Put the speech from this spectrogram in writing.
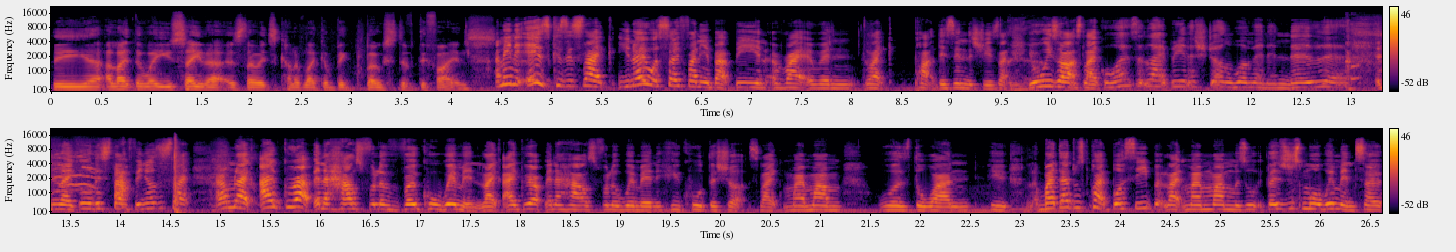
The uh, I like the way you say that as though it's kind of like a big boast of defiance. I mean, it is because it's like you know what's so funny about being a writer and like part of this industry is like you always ask like, what is it like being a strong woman and da, da, and like all this stuff, and you're just like, I'm like, I grew up in a house full of vocal women. Like I grew up in a house full of women who called the shots. Like my mum was the one who my dad was quite bossy but like my mum was al- there's just more women so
